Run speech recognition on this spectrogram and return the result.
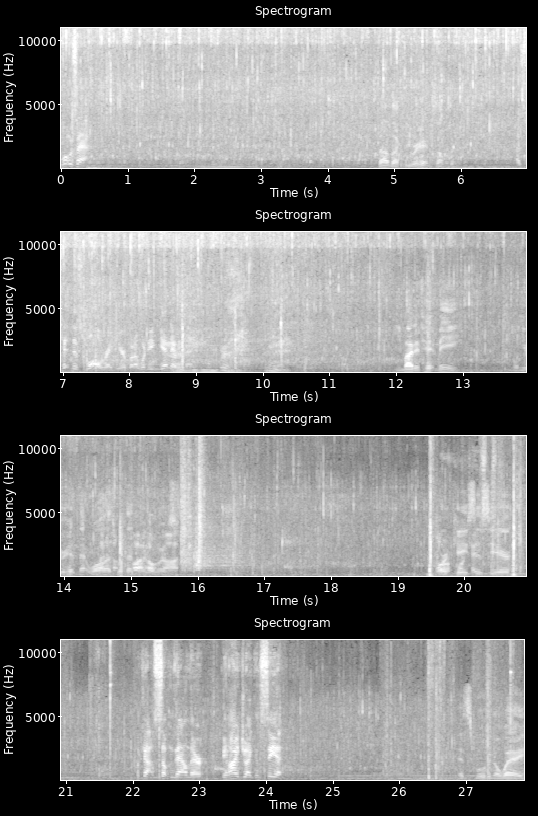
What was that? Sounds like you were hitting something. I was hitting this wall right here, but I wouldn't even get anything. You might have hit me when you were hitting that wall. That's what that Oh, noise was. not. More more cases here. Look out, something down there. Behind you, I can see it. It's moving away.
